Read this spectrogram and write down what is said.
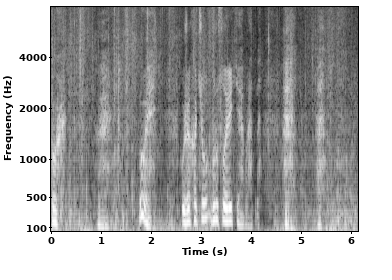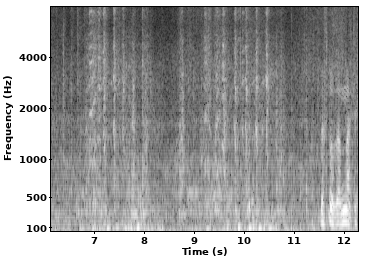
Ух. Ой, уже хочу в русло реки обратно. Да что за нафиг?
